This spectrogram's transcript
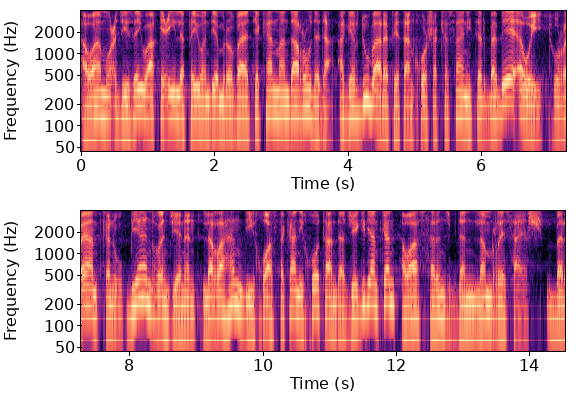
ئەوا موعجیزەی واقیعی لە پەیوەندییە مرۆڤایەتییەکانماندا ڕوو دەدا. ئەگەر دووبارە پێتان خۆشە کەسانی تر بەبێ ئەوەی تووڕەیان بکەن و بیانڕەنجێنن، لە ڕەهەندی خواستەکانی خۆتاندا جێگیریان بکەن، ئەوا سەرنج بدەن لەم ڕێسایەش. بەر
